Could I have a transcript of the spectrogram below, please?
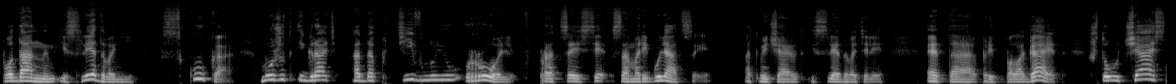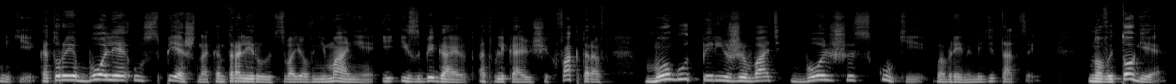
По данным исследований, скука может играть адаптивную роль в процессе саморегуляции, отмечают исследователи. Это предполагает, что участники, которые более успешно контролируют свое внимание и избегают отвлекающих факторов, могут переживать больше скуки во время медитации. Но в итоге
